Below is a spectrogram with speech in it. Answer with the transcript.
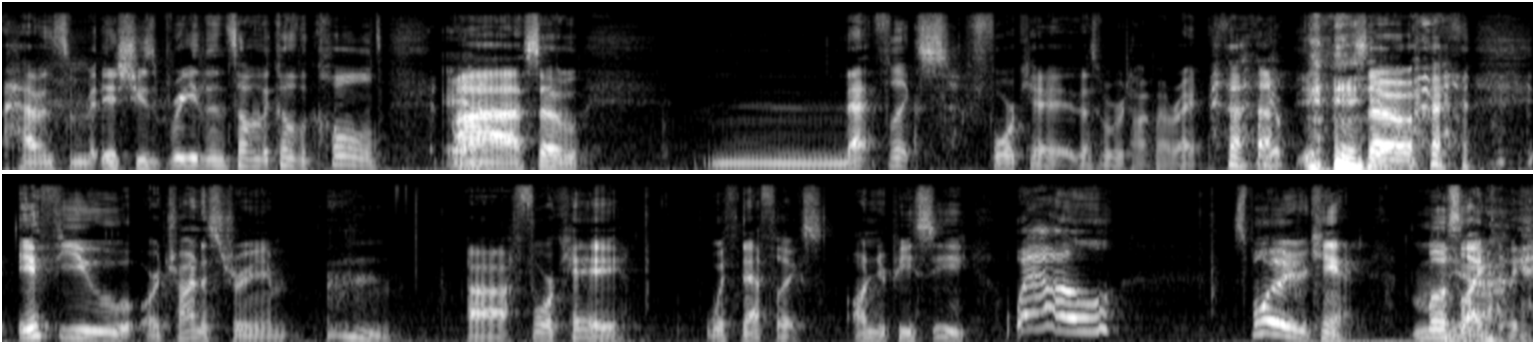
having some issues breathing, some of the of the cold. Yeah. Uh, so Netflix 4K. That's what we're talking about, right? Yep. so if you are trying to stream uh, 4K with Netflix on your PC, well, spoiler, you can't. Most Yeah. likely.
